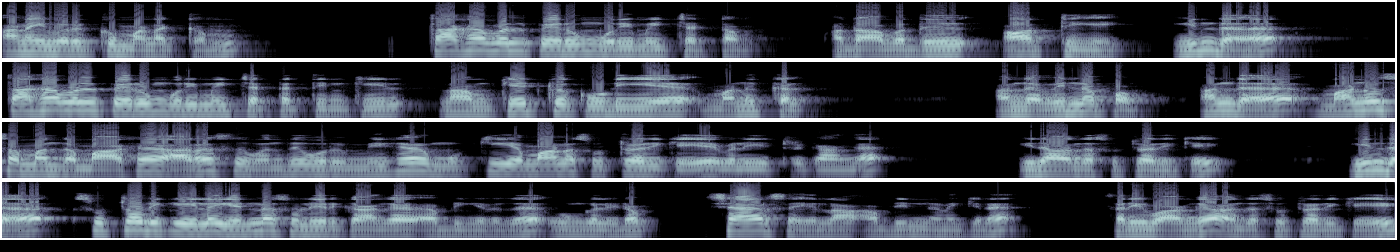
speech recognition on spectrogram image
அனைவருக்கும் வணக்கம். தகவல் பெறும் உரிமை சட்டம் அதாவது ஆர்டிஐ இந்த தகவல் பெறும் உரிமை சட்டத்தின் கீழ் நாம் கேட்கக்கூடிய மனுக்கள் அந்த விண்ணப்பம் அந்த மனு சம்பந்தமாக அரசு வந்து ஒரு மிக முக்கியமான சுற்றறிக்கையை வெளியிட்டிருக்காங்க. இதான் அந்த சுற்றறிக்கை. இந்த சுற்றறிக்கையில என்ன சொல்லியிருக்காங்க அப்படிங்கிறத உங்களிடம் ஷேர் செய்யலாம் அப்படின்னு நினைக்கிறேன். சரி வாங்க அந்த சுற்றறிக்கையை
